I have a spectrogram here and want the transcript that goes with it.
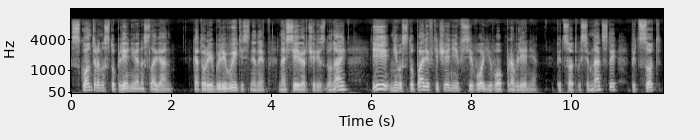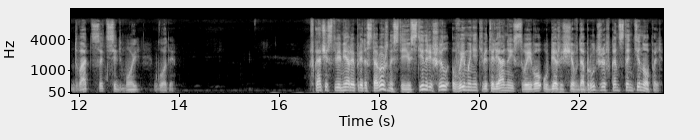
с контрнаступления на славян, которые были вытеснены на север через Дунай и не выступали в течение всего его правления 518-527 годы. В качестве меры предосторожности Юстин решил выманить Виталиана из своего убежища в Добрудже в Константинополь,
